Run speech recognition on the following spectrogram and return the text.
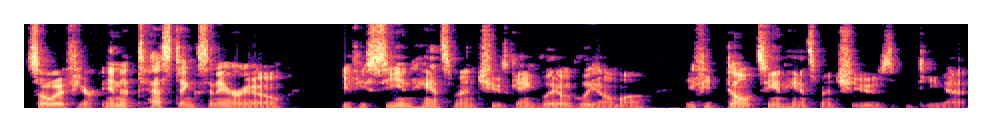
So if you're in a testing scenario, if you see enhancement, choose ganglioglioma. If you don't see enhancement, choose DNET.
